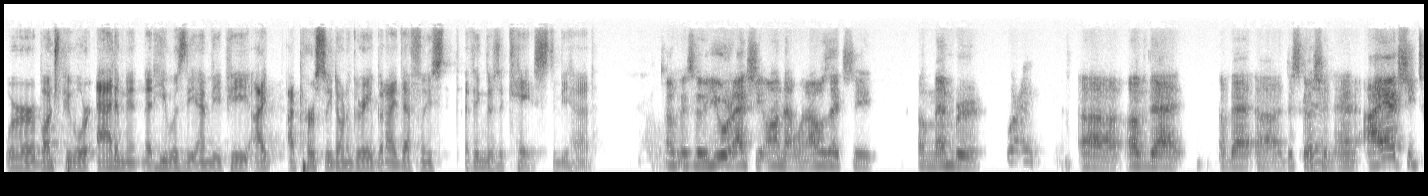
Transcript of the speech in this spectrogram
where a bunch of people were adamant that he was the MVP. I, I personally don't agree, but I definitely I think there's a case to be had. Okay, so you were actually on that one. I was actually a member uh, of that of that uh, discussion, yeah. and I actually t-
